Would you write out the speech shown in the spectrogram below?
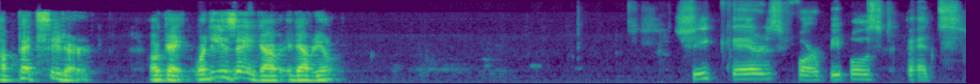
A pet sitter. Okay, what do you say, Gab Gabriel? She cares for people's pets.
